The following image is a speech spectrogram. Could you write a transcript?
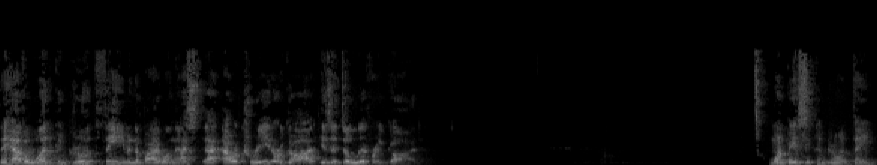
They have a one congruent theme in the Bible, and that's that our Creator God is a delivering God. One basic congruent theme.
